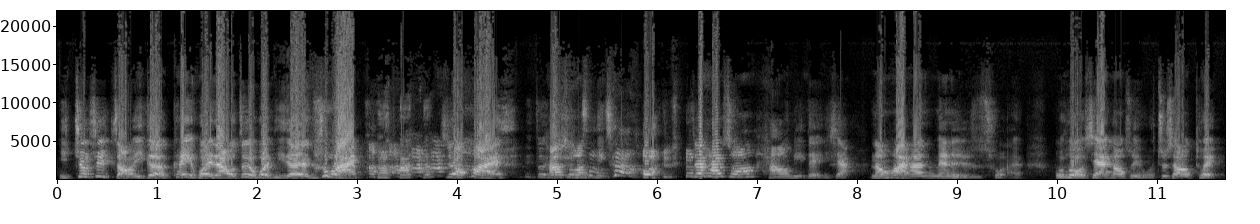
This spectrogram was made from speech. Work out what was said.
你就去找一个可以回答我这个问题的人出来。只有后来他说你，对他说好，你等一下。然后后来他 manager 就出来了，我说我现在告诉你，我就是要退。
